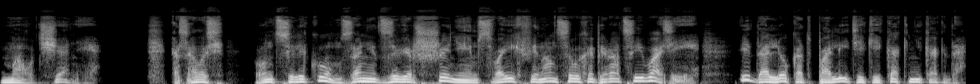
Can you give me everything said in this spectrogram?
молчания. Казалось, он целиком занят завершением своих финансовых операций в Азии и далек от политики как никогда.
